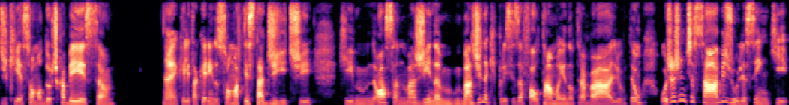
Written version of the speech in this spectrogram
de que é só uma dor de cabeça, né, que ele tá querendo só uma testadite, que, nossa, imagina, imagina que precisa faltar amanhã no trabalho. Então, hoje a gente sabe, Júlia, assim, que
